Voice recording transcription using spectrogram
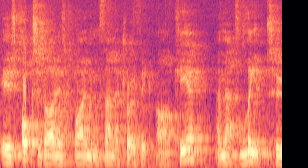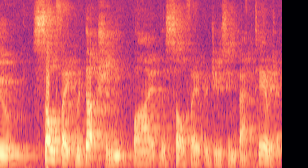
is oxidized by the methanotrophic archaea, and that's linked to sulfate reduction by the sulfate reducing bacteria.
